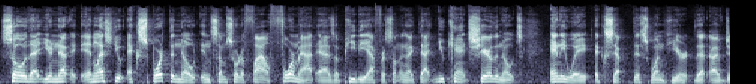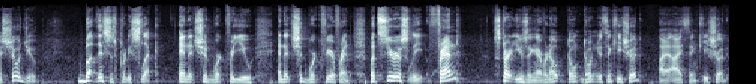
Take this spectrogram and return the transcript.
so that you're ne- unless you export the note in some sort of file format as a PDF or something like that, you can't share the notes anyway, except this one here that I've just showed you. But this is pretty slick, and it should work for you, and it should work for your friend. But seriously, friend, start using Evernote. Don't don't you think he should? I, I think he should.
